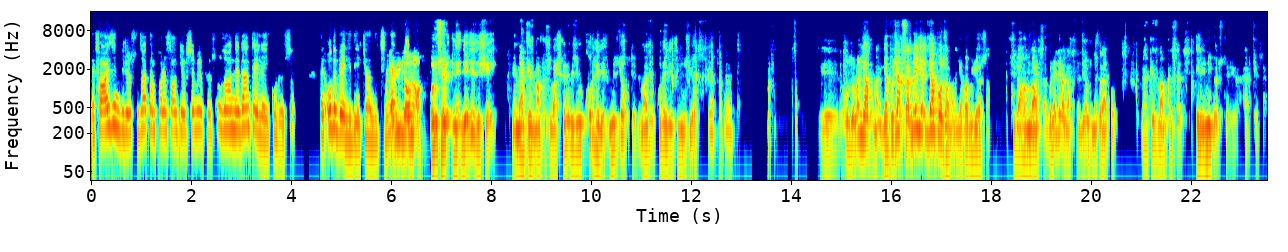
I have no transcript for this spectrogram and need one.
E, faiz indiriyorsun, zaten parasal gevşeme yapıyorsun. O zaman neden TL'yi koruyorsun? Hani o da belli değil kendi içinde. Tabii de onu, onu söyle, ne, ne dedi şey? E, Merkez Bankası Başkanı bizim kur hedefimiz yok dedi. Madem kur hedefiniz yok. Evet, evet. E, o zaman yapma. Yapacaksan da yap o zaman yapabiliyorsan. Silahın varsa. Bu ne demek aslında biliyor musun? Ne kadar Merkez Bankası elini gösteriyor herkese.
